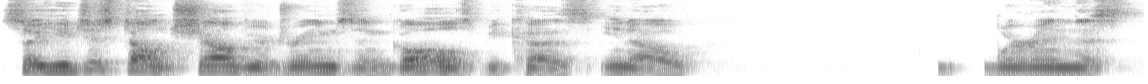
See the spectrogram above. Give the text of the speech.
So you just don't shelve your dreams and goals because, you know, we're in this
